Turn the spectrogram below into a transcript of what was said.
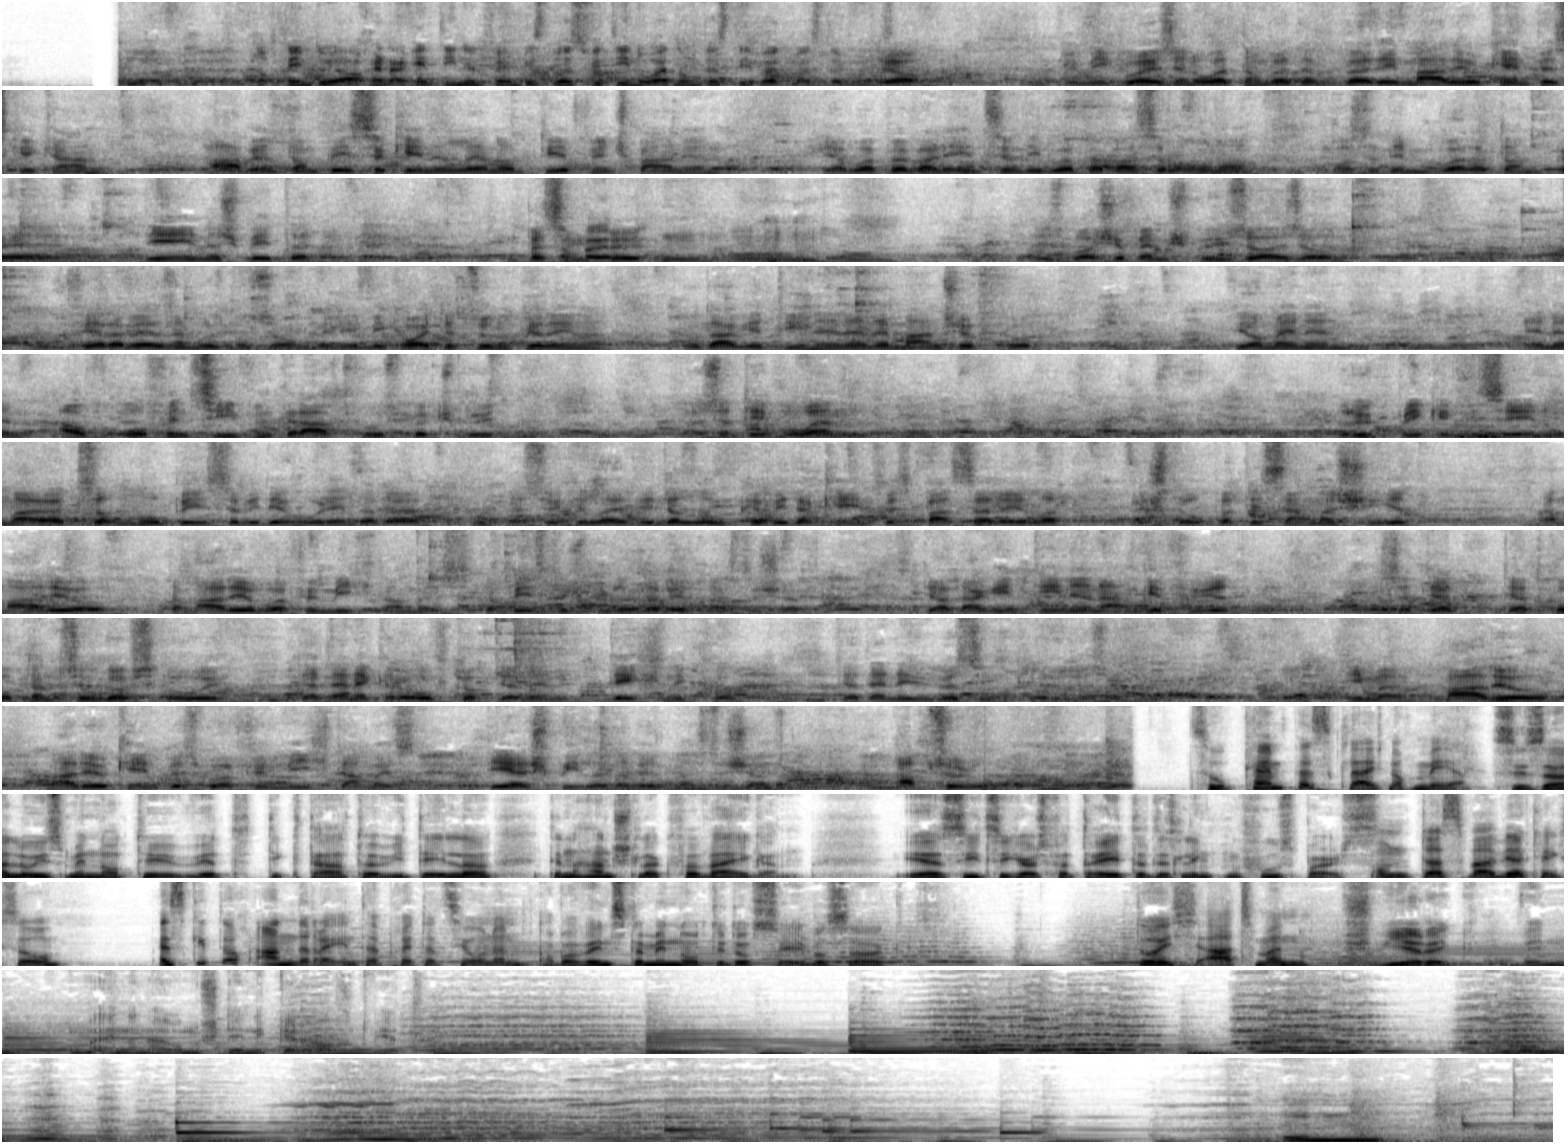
Nachdem du ja auch ein Argentinien-Fan bist, war es für dich in Ordnung, dass die Weltmeister wurden? Ja, für mich war es in Ordnung, weil, weil ich Mario Kempes gekannt habe und dann besser kennenlernen dürfen in Spanien. Er war bei Valencia und ich war bei Barcelona. Außerdem war er dann bei Vienna später und bei St. Pölten und, und das war schon beim Spiel so. Also fairerweise muss man sagen, wenn ich mich heute zurückerinnere, hat Argentinien eine Mannschaft gehabt, die haben einen, einen auf offensiven Kraftfußball gespielt. Also die waren rückblickend gesehen um ein Ötzel noch besser wie die Holländer, weil, weil solche Leute wie der Luca, wie der Kempes, Passarella, der Stopper, die sind marschiert. Der Mario, der Mario war für mich damals der beste Spieler der Weltmeisterschaft. Der hat Argentinien angeführt. Also der, der hat gehabt einen Zug aufs Goal, der hat eine Kraft gehabt, der hat eine Technik gehabt, der hat eine Übersicht gehabt. Also immer. Mario, Mario Kempes war für mich damals der Spieler der Weltmeisterschaft. Absolut. Zu Kempes gleich noch mehr. Cesar Luis Menotti wird Diktator Videla den Handschlag verweigern. Er sieht sich als Vertreter des linken Fußballs. Und das war wirklich so. Es gibt auch andere Interpretationen. Aber wenn's der Menotti doch selber sagt? Durchatmen. Schwierig, wenn um einen herum ständig geraucht wird. Ähm,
